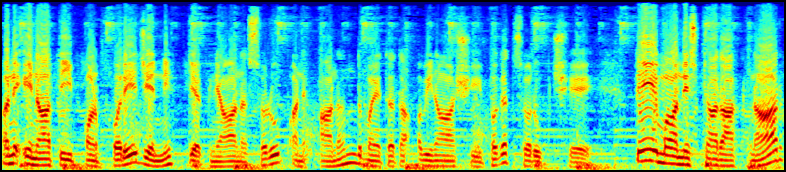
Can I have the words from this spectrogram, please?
અને એનાથી પણ પરે જે નિત્ય જ્ઞાન સ્વરૂપ અને આનંદમય તથા અવિનાશી ભગત સ્વરૂપ છે તેમાં નિષ્ઠા રાખનાર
